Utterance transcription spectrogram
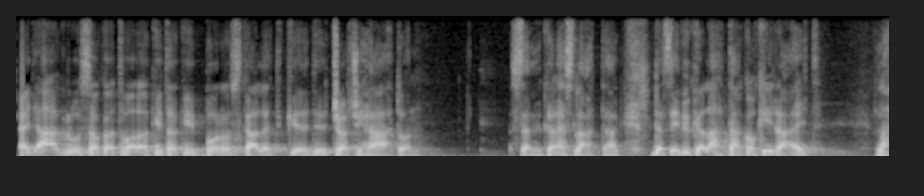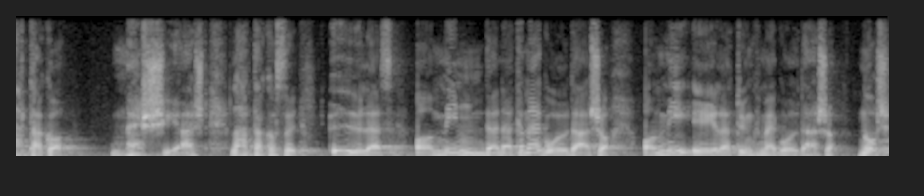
Egy ágról szakadt valakit, aki poroszkál egy, egy csacsi háton. Szemükkel ezt látták, de szívükkel látták a királyt, látták a messiást, látták azt, hogy ő lesz a mindenek megoldása, a mi életünk megoldása. Nos,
